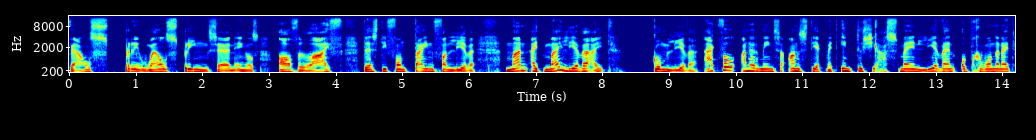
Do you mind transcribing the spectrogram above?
welsp spring, wellspring sê in Engels of life. Dis die fontein van lewe. Man uit my lewe uit kom lewe. Ek wil ander mense aansteek met entoesiasme en lewe en opgewondenheid.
